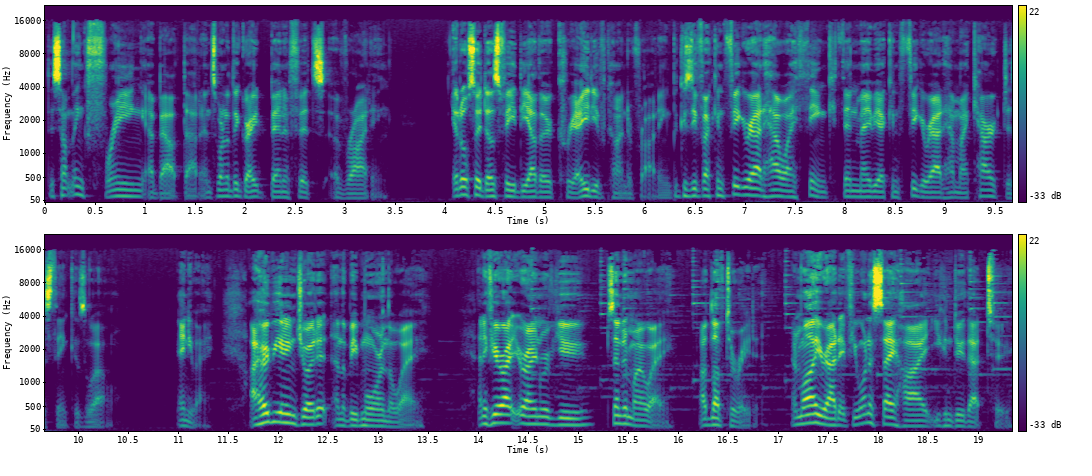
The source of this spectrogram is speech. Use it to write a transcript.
There's something freeing about that, and it's one of the great benefits of writing. It also does feed the other creative kind of writing, because if I can figure out how I think, then maybe I can figure out how my characters think as well. Anyway, I hope you enjoyed it, and there'll be more on the way. And if you write your own review, send it my way. I'd love to read it. And while you're at it, if you want to say hi, you can do that too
